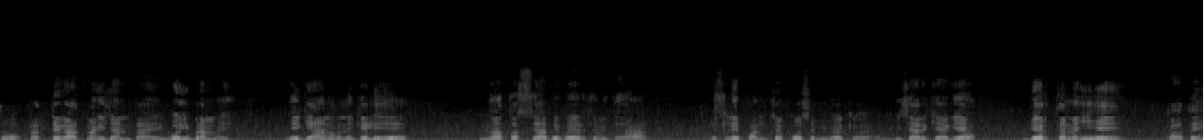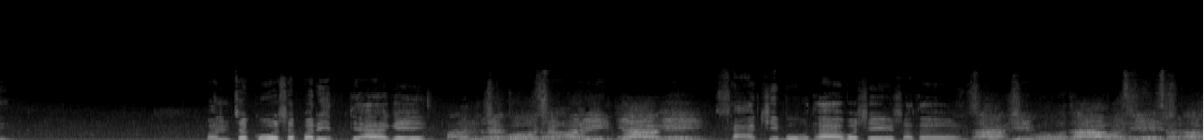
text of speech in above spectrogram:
तो प्रत्येक आत्मा ही जानता है, वही ब्रह्म है। ये ज्ञान होने के लिए न तस्यापि व्यर्थ मित्या इसलिए पंचकोश विचार किया गया व्यर्थ नहीं है कहते हैं। पंचकोश परित्यागे। पंचकोश परित्यागे। साक्षी बोधावशेषत साक्षी बोधावशेषतः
